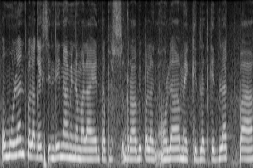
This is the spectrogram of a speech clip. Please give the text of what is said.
umulan pala guys. Hindi namin namalayan. Tapos, grabe pala ang ulan. May kidlat-kidlat pa.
